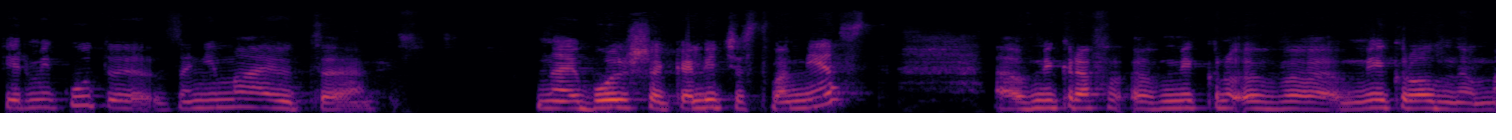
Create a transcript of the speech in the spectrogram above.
фермикуты занимают наибольшее количество мест в, микро, в, микро, в микробном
